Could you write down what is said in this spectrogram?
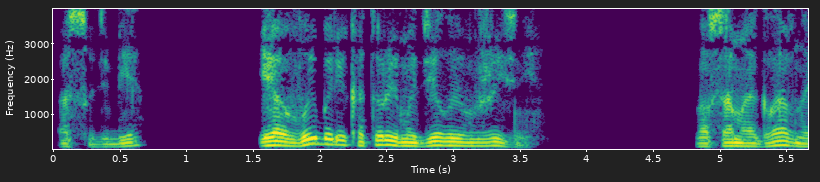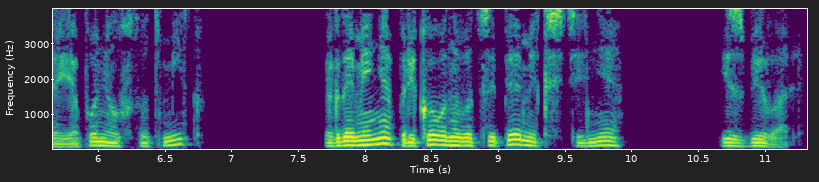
о судьбе и о выборе, который мы делаем в жизни. Но самое главное я понял в тот миг, когда меня, прикованного цепями к стене, избивали.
